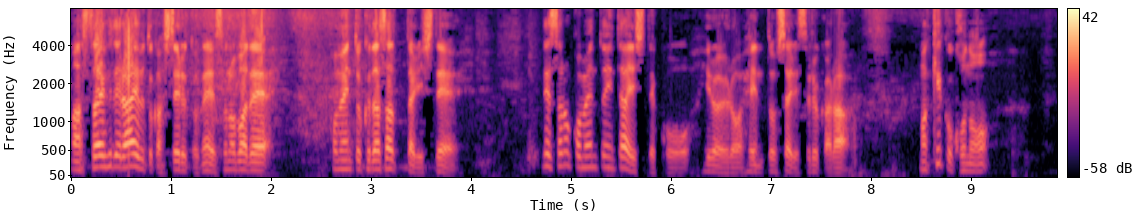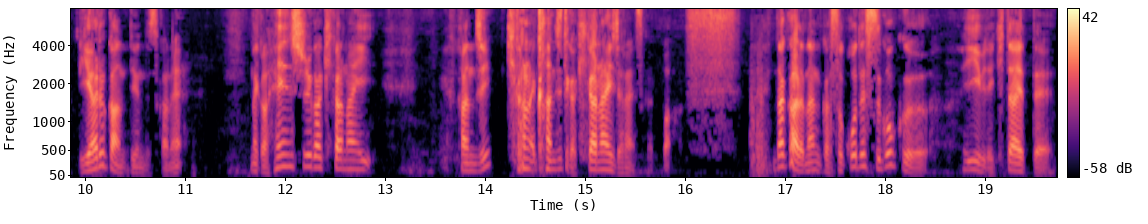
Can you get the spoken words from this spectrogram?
まあ、スタイフでライブとかしてるとね、その場でコメントくださったりして、で、そのコメントに対してこう、いろいろ返答したりするから、まあ、結構この、リアル感っていうんですかね。なんか編集が効かない感じ？効かない感じっていうか効かないじゃないですか、やっぱ。だからなんかそこですごくいい意味で鍛えて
